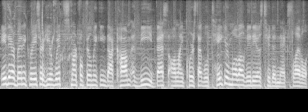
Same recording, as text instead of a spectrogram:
Hey there, Benny Grazer here with smartphonefilmmaking.com, the best online course that will take your mobile videos to the next level.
